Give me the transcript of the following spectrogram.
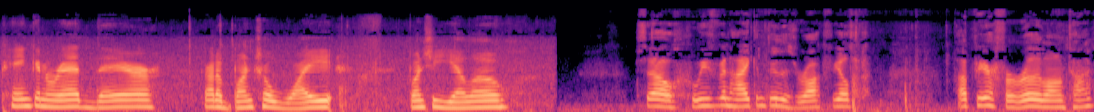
Pink and red there. Got a bunch of white, bunch of yellow. So we've been hiking through this rock field up here for a really long time.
